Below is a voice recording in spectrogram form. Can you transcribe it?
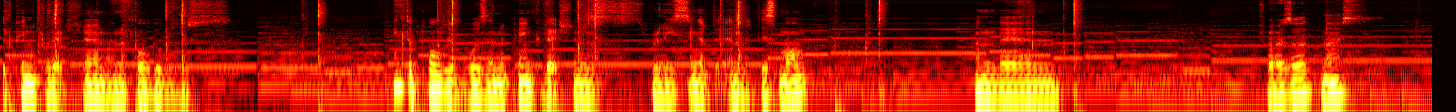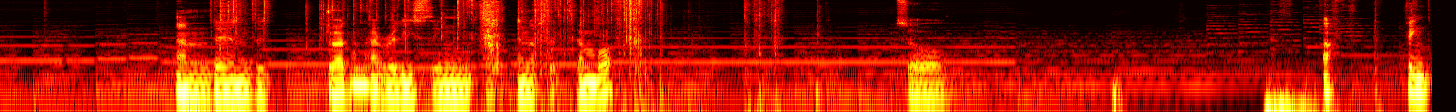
the Pin Collection, and the Pokeballs. I think the Pokeballs and the Pin Collection is releasing at the end of this month. And then Charizard, nice. And then the Dragonite releasing at the end of September. So think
